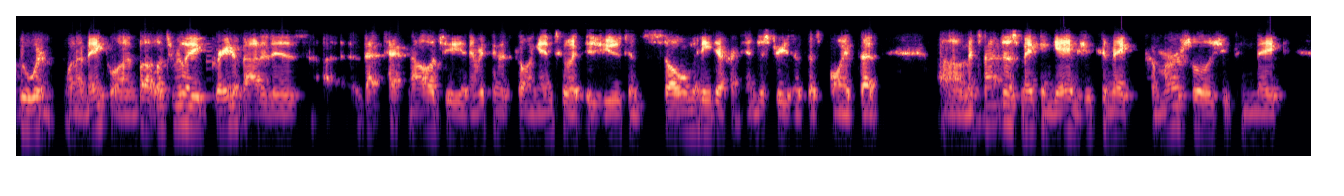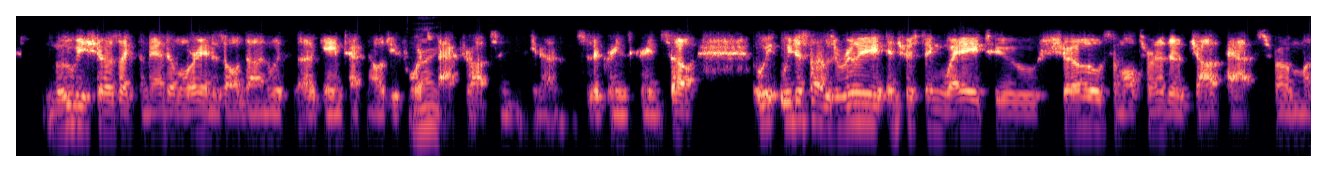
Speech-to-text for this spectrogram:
Who wouldn't want to make one? But what's really great about it is uh, that technology and everything that's going into it is used in so many different industries at this point that um, it's not just making games. You can make commercials, you can make movie shows like The Mandalorian is all done with uh, game technology for right. its backdrops and you know sort of green screen. So we, we just thought it was a really interesting way to show some alternative job paths from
